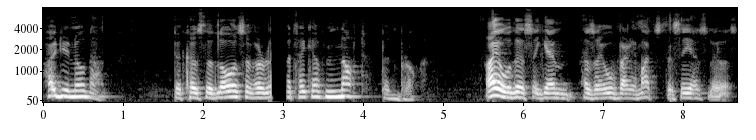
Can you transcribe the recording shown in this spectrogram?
How do you know that? Because the laws of arithmetic have not been broken. I owe this again, as I owe very much to C.S. Lewis.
